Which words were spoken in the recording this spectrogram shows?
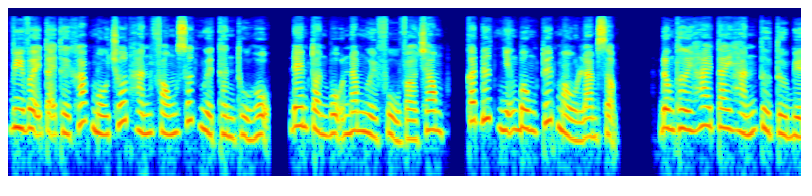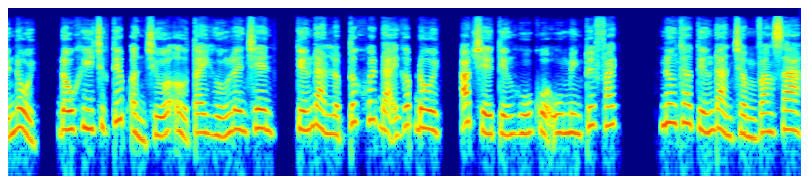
Vì vậy tại thời khắc mấu chốt hắn phóng xuất nguyệt thần thủ hộ, đem toàn bộ năm người phủ vào trong, cắt đứt những bông tuyết màu lam sậm. Đồng thời hai tay hắn từ từ biến đổi, đấu khí trực tiếp ẩn chứa ở tay hướng lên trên, tiếng đàn lập tức khuếch đại gấp đôi, áp chế tiếng hú của u minh tuyết phách. Nương theo tiếng đàn trầm vang xa,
